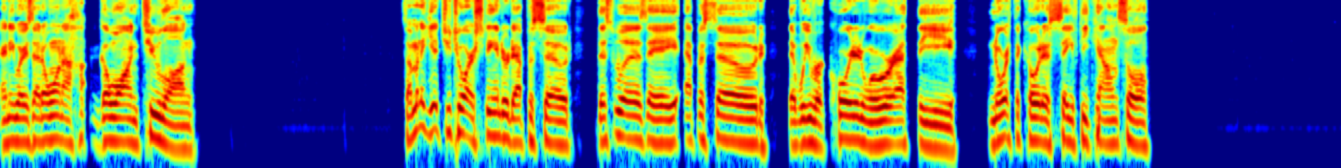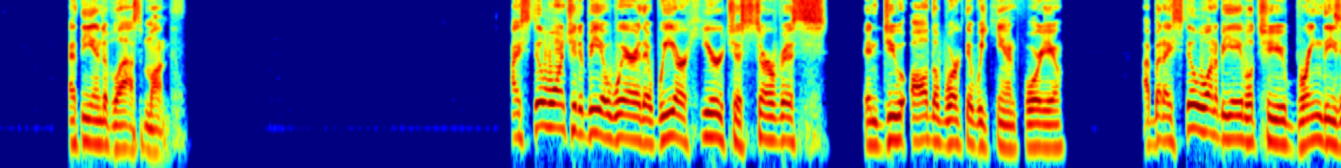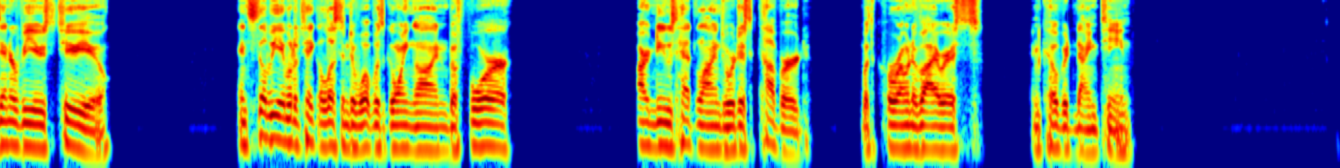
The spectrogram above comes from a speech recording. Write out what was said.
Anyways, I don't want to go on too long. So I'm going to get you to our standard episode. This was a episode that we recorded when we were at the North Dakota Safety Council at the end of last month. I still want you to be aware that we are here to service and do all the work that we can for you. Uh, but I still want to be able to bring these interviews to you and still be able to take a listen to what was going on before our news headlines were just covered with coronavirus and COVID 19.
